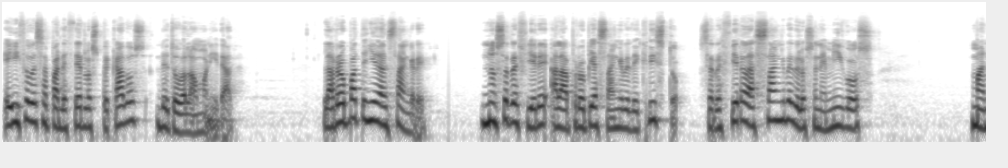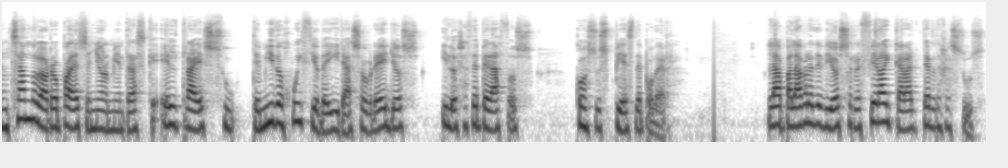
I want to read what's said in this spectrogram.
e hizo desaparecer los pecados de toda la humanidad. La ropa teñida en sangre no se refiere a la propia sangre de Cristo, se refiere a la sangre de los enemigos manchando la ropa del Señor mientras que Él trae su temido juicio de ira sobre ellos y los hace pedazos con sus pies de poder. La palabra de Dios se refiere al carácter de Jesús.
